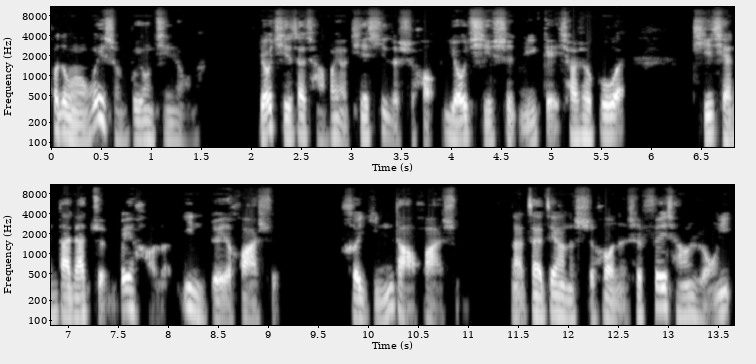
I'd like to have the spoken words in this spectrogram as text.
或者我们为什么不用金融呢？尤其在厂方有贴息的时候，尤其是你给销售顾问提前大家准备好了应对的话术和引导话术，那在这样的时候呢，是非常容易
